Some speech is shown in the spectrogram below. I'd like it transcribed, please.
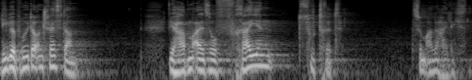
Liebe Brüder und Schwestern, wir haben also freien Zutritt zum Allerheiligsten.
